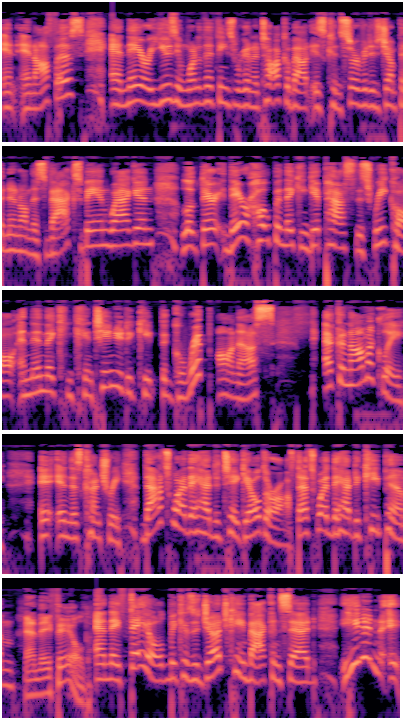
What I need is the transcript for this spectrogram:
in, in office. And they are using one of the things we're going to talk about is conservatives jumping jumping in on this vax bandwagon. Look, they're they're hoping they can get past this recall and then they can continue to keep the grip on us economically in, in this country. That's why they had to take Elder off. That's why they had to keep him And they failed. and they failed because a judge came back and said he didn't eh,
